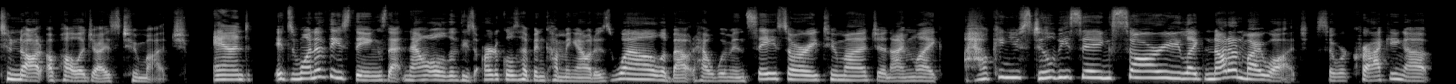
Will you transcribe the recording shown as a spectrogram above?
to not apologize too much. And it's one of these things that now all of these articles have been coming out as well about how women say sorry too much. And I'm like, how can you still be saying sorry? Like, not on my watch. So we're cracking up.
